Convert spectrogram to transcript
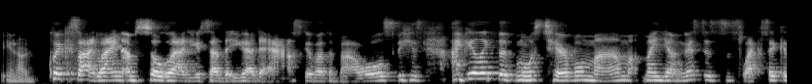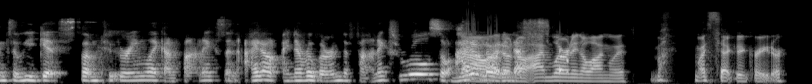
You know, quick sideline. I'm so glad you said that you had to ask about the vowels because I feel like the most terrible mom. My youngest is dyslexic, and so he gets some tutoring like on phonics. And I don't, I never learned the phonics rules. So no, I don't know. I don't know. I'm learning along with my, my second grader.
